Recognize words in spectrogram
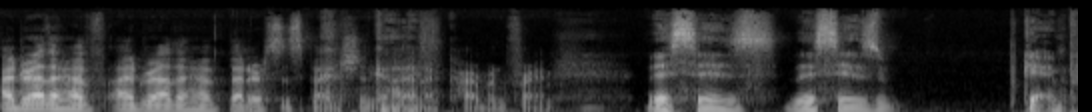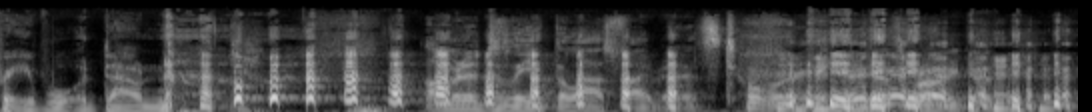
I'd rather have I'd rather have better suspension Guys. than a carbon frame. this is this is getting pretty watered down now. I'm gonna delete the last five minutes. Don't worry. That's probably good.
